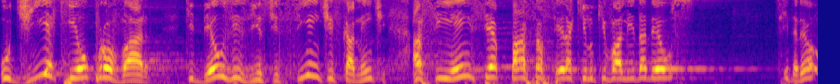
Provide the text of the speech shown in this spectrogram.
O dia que eu provar que Deus existe cientificamente, a ciência passa a ser aquilo que valida Deus. Você entendeu?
